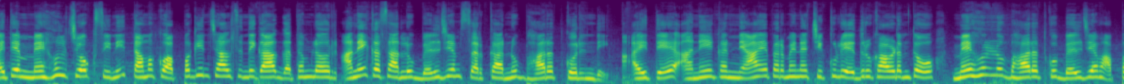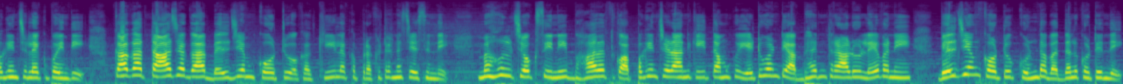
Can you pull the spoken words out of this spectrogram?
అయితే మెహుల్ చోక్సీని తమకు అప్పగించాల్సిందిగా గతంలో అనేకసార్లు బెల్జియం సర్కార్ను భారత్ కోరింది. అయితే అనేక న్యాయపరమైన చిక్కులు ఎదురు కావడంతో మెహుల్ను భారత్కు బెల్జియం అప్పగించలేకపోయింది. కాగా తాజాగా బెల్జియం కోర్టు ఒక కీలక ప్రకటన చేసింది. మెహుల్ చోక్సీని భారత్కు అప్పగించడానికి తమకు ఎటువంటి అభ్యంతరాలు లేవని బెల్జియం కోర్టు కుండ బద్దలు కొట్టింది.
